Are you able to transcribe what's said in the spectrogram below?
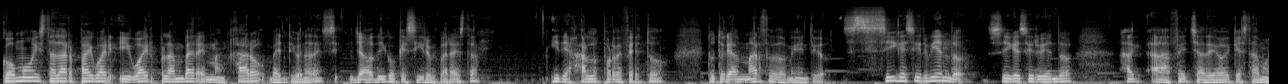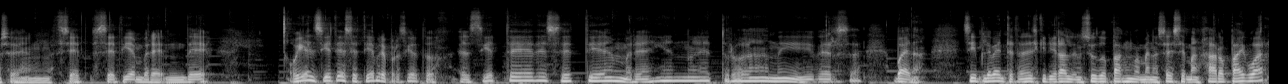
Cómo instalar Pyware y Wire Plumber en Manjaro 21. Ya os digo que sirve para esta. Y dejarlos por defecto. Tutorial marzo de 2022. Sigue sirviendo, sigue sirviendo a fecha de hoy que estamos en septiembre de Hoy es el 7 de septiembre, por cierto. El 7 de septiembre y en nuestro aniversario. Bueno, simplemente tenéis que tirarle en sudo pacma menos s manjaro pyware.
